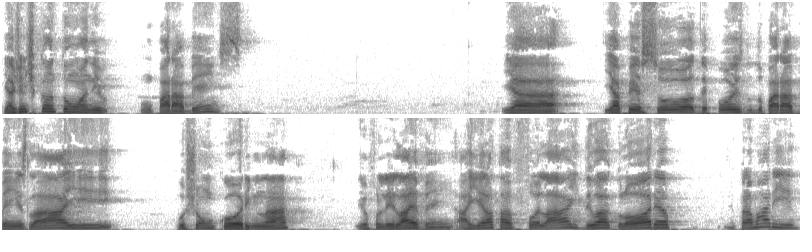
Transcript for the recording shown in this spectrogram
e a gente cantou um, um parabéns. E a, e a pessoa, depois do, do parabéns lá, e puxou um corinho lá. Eu falei, lá vem. Aí ela tá, foi lá e deu a glória para Maria.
